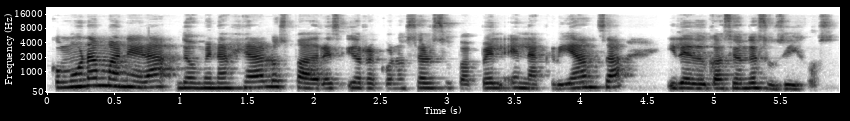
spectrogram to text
como una manera de homenajear a los padres y reconocer su papel en la crianza y la educación de sus hijos.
